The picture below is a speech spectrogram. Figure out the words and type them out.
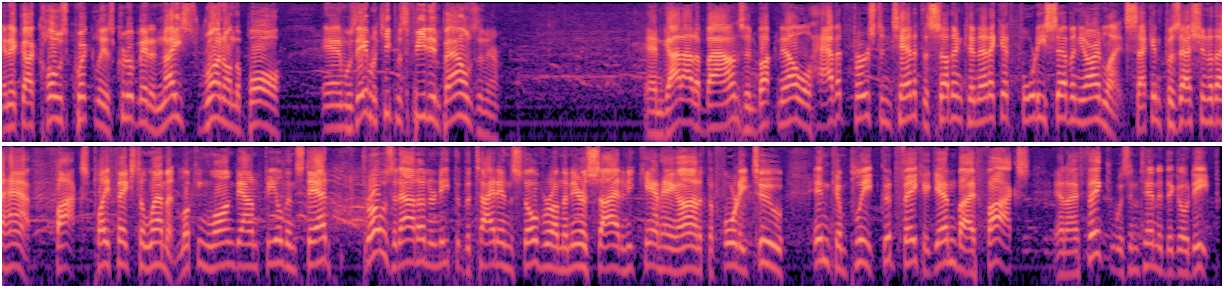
and it got closed quickly as Crudup made a nice run on the ball and was able to keep his feet in bounds in there. And got out of bounds, and Bucknell will have it first and 10 at the Southern Connecticut 47 yard line. Second possession of the half. Fox play fakes to Lemon, looking long downfield instead, throws it out underneath of the tight end Stover on the near side, and he can't hang on at the 42. Incomplete. Good fake again by Fox, and I think it was intended to go deep.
